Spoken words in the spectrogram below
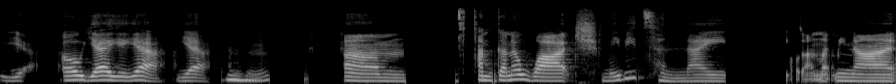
yeah. Oh yeah, yeah, yeah, yeah. Mhm. hmm Um, I'm gonna watch maybe tonight. Hold on, let me not.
